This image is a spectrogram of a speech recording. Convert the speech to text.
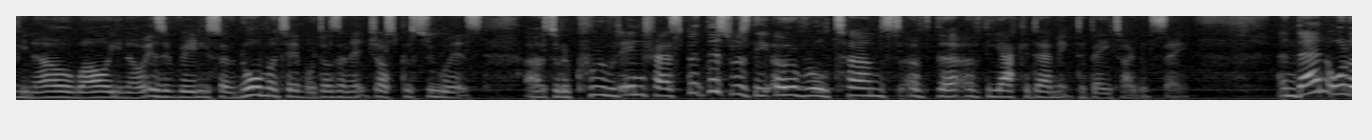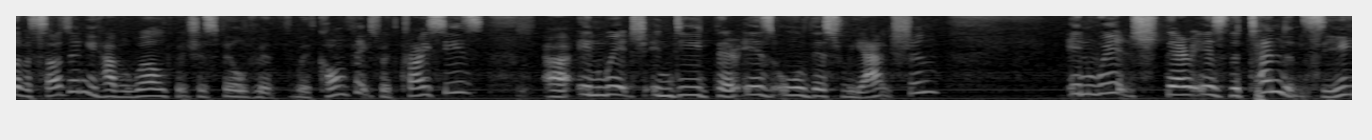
you know, well, you know, is it really so normative or doesn't it just pursue its uh, sort of crude interest? But this was the overall terms of the, of the academic debate, I would say. And then all of a sudden, you have a world which is filled with, with conflicts, with crises, uh, in which indeed there is all this reaction, in which there is the tendency,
